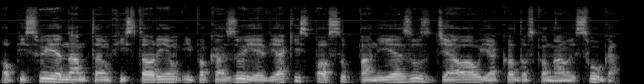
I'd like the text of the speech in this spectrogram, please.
opisuje nam tę historię i pokazuje, w jaki sposób Pan Jezus działał jako doskonały sługa.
